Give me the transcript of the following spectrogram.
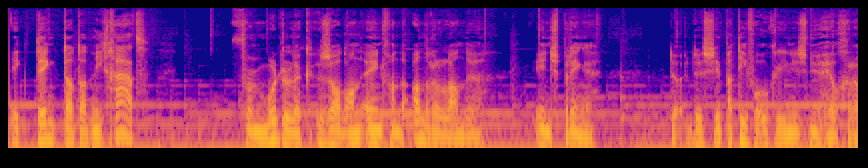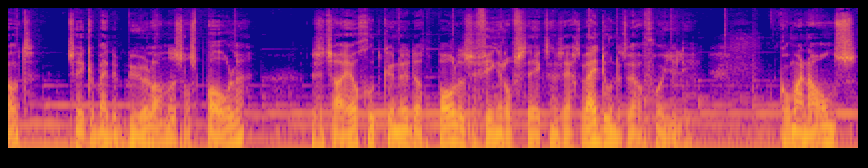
Ik denk dat dat niet gaat. Vermoedelijk zal dan een van de andere landen inspringen. De, de sympathie voor Oekraïne is nu heel groot. Zeker bij de buurlanden zoals Polen. Dus het zou heel goed kunnen dat Polen zijn vinger opsteekt en zegt: Wij doen het wel voor jullie. Kom maar naar ons.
